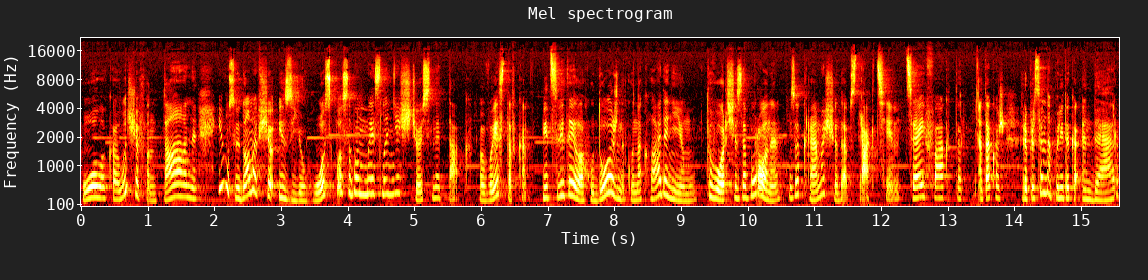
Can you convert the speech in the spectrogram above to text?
Полока, Луче Фонтани і усвідомив, що із його способом мислення щось не так. Виставка підсвітила художнику накладені йому творчі заборони, зокрема щодо абстракції. Цей фактор, а також репресивна політика НДР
